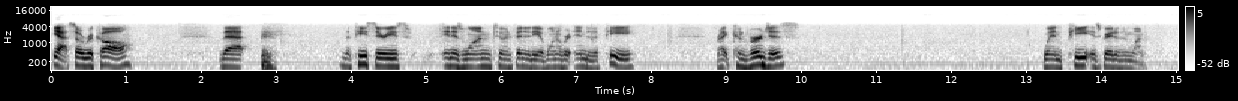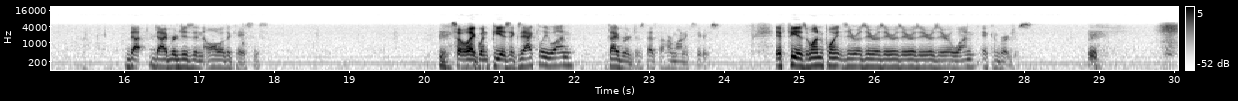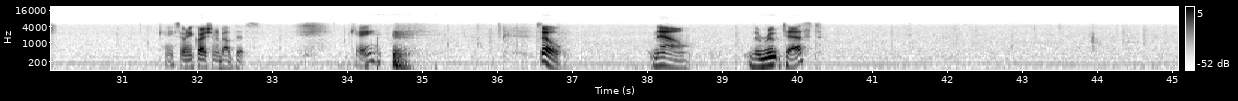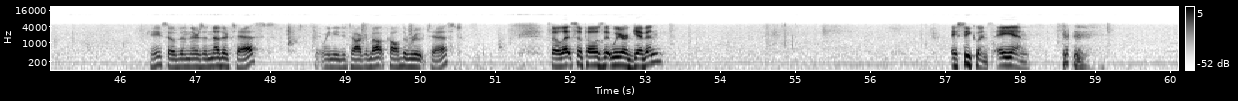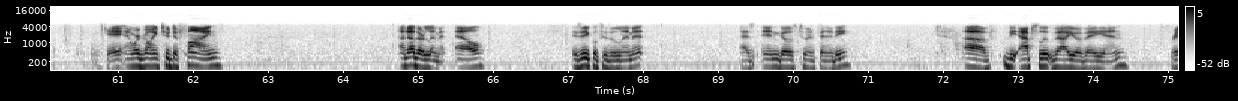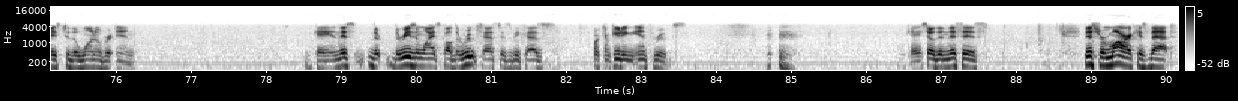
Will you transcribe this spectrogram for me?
Yeah, so recall that the p series n is 1 to infinity of 1 over n to the p, right, converges when p is greater than 1. Di diverges in all other cases. so like when p is exactly 1, diverges. That's the harmonic series. If p is 1.0000001, it converges. okay, so any question about this? Okay. so, now, the root test. Okay, so then there's another test that we need to talk about called the root test. So let's suppose that we are given a sequence, AN. okay, and we're going to define another limit, L is equal to the limit as n goes to infinity of the absolute value of an raised to the 1 over n. Okay, and this the, the reason why it's called the root test is because we're computing nth roots. okay, so then this is this remark is that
